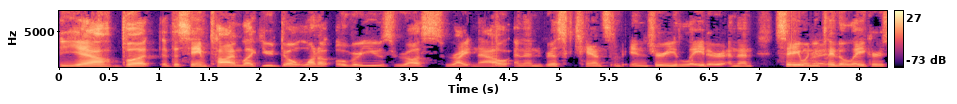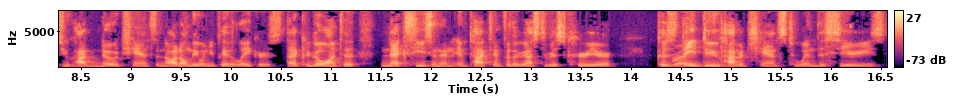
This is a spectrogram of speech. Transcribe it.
Yeah, but at the same time, like you don't want to overuse Russ right now and then risk chance of injury later. And then say when right. you play the Lakers, you have no chance. And not only when you play the Lakers, that could go on to next season and impact him for the rest of his career. Because right. they do have a chance to win this series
